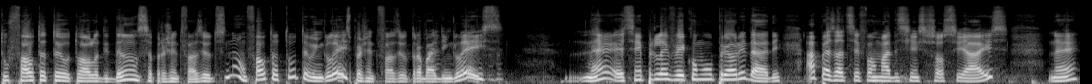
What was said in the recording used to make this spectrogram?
Tu falta teu tua aula de dança pra gente fazer? Eu disse: "Não, falta tu teu inglês pra gente fazer o trabalho de inglês?" né? Eu sempre levei como prioridade. Apesar de ser formado em ciências sociais, né?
